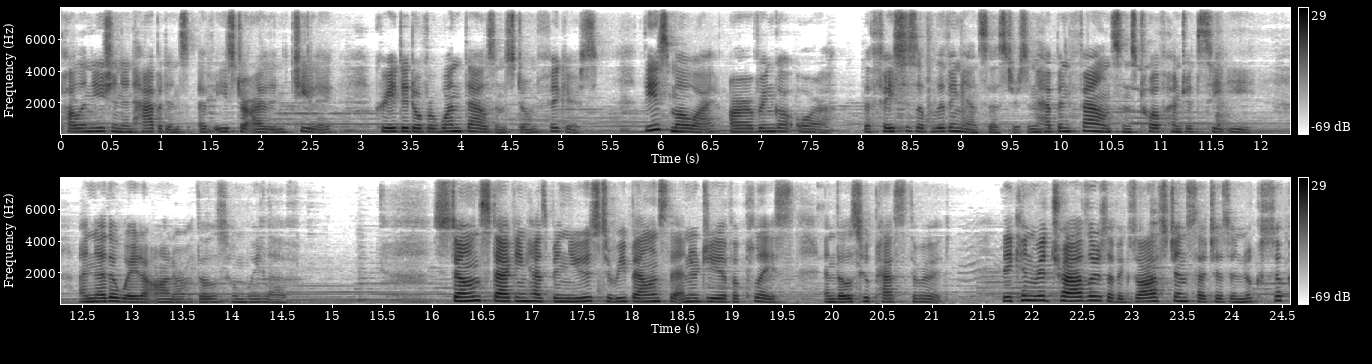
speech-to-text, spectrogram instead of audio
Polynesian inhabitants of Easter Island, Chile, created over 1,000 stone figures. These moai are Aringa Ora, the faces of living ancestors, and have been found since 1200 CE, another way to honor those whom we love. Stone stacking has been used to rebalance the energy of a place and those who pass through it. They can rid travelers of exhaustion, such as inuksuk,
